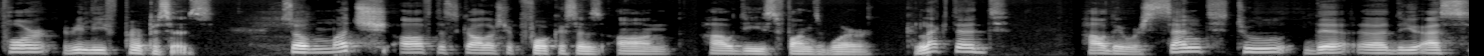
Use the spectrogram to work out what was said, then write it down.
for relief purposes. So much of the scholarship focuses on how these funds were collected, how they were sent to the, uh, the US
